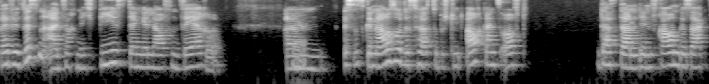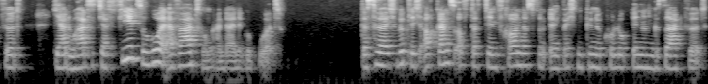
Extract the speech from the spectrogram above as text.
weil wir wissen einfach nicht, wie es denn gelaufen wäre. Ja. Ähm, es ist genauso, das hörst du bestimmt auch ganz oft, dass dann den Frauen gesagt wird, ja, du hattest ja viel zu hohe Erwartungen an deine Geburt. Das höre ich wirklich auch ganz oft, dass den Frauen das von irgendwelchen GynäkologInnen gesagt wird.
